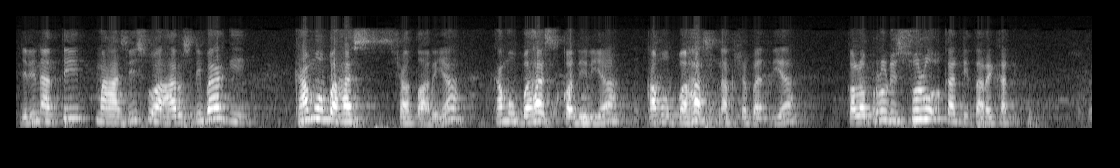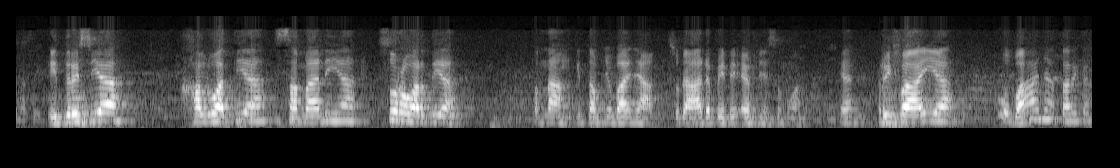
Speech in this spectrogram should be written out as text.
Jadi nanti mahasiswa harus dibagi. Kamu bahas Syatariyah, kamu bahas Qadiriyah, kamu bahas Naqsyabandiyah. Kalau perlu disulukkan di tarekat itu. Idrisiyah, Khalwatiyah, Samaniyah, Surawardiyah. Tenang, kitabnya banyak. Sudah ada PDF-nya semua. Ya, Rifaiyah. Oh, banyak tarekat.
